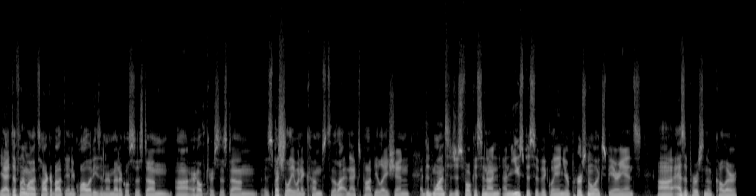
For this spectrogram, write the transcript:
Yeah, I definitely want to talk about the inequalities in our medical system, uh, our healthcare system, especially when it comes to the Latinx population. I did want to just focus in on, on you specifically and your personal experience uh, as a person of color.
